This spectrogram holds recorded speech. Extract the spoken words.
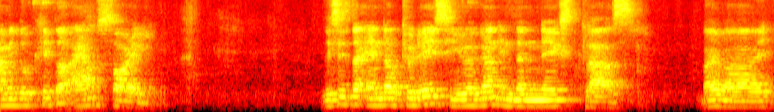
আমি দুঃখিত I am sorry This is the end of today. See you again in the next class. Bye bye.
